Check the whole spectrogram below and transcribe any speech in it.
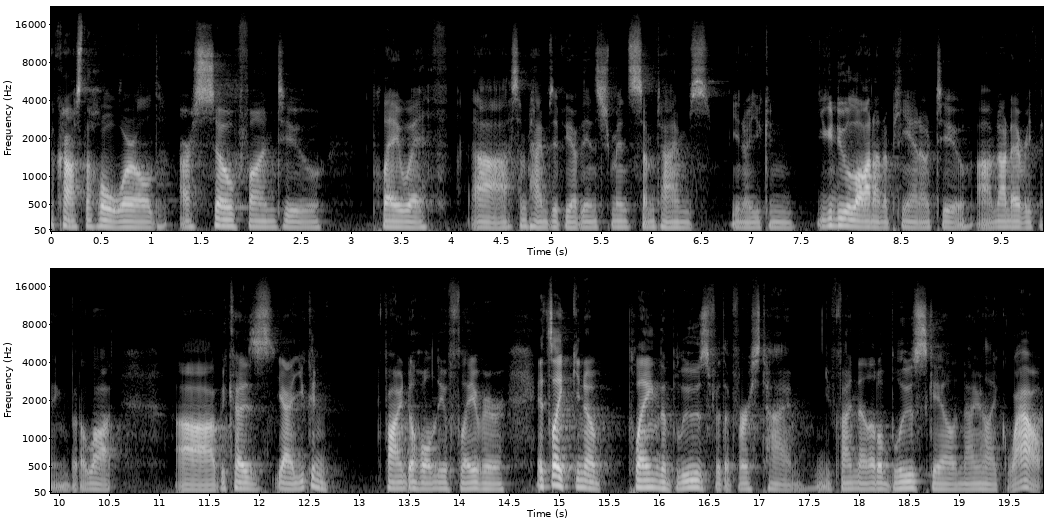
across the whole world are so fun to play with. Uh, sometimes if you have the instruments, sometimes you know you can you can do a lot on a piano too. Um, not everything, but a lot. Uh, because yeah, you can find a whole new flavor. It's like you know playing the blues for the first time. You find that little blues scale, and now you're like, wow,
